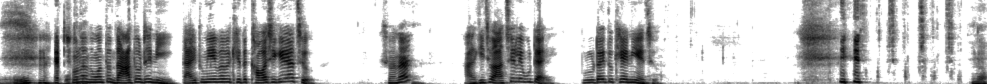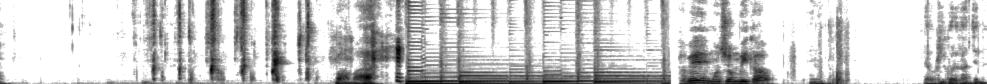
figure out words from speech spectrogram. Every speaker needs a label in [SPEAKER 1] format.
[SPEAKER 1] সোনা তোমার তো দাঁত ওঠেনি। তাই তুমি এইভাবে খেতে খাওয়া শিখে গেছো? সোনা আর কিছু আছে লেবুটাই পুরোটাই তো খেয়ে নিয়েছো।
[SPEAKER 2] বাবা। খাবে মৌসম্বি খাও দেখো কি করে খাচ্ছে না।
